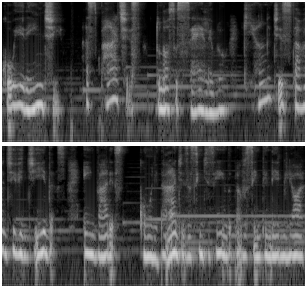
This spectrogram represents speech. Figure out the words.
coerente as partes do nosso cérebro que antes estavam divididas em várias comunidades, assim dizendo, para você entender melhor,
